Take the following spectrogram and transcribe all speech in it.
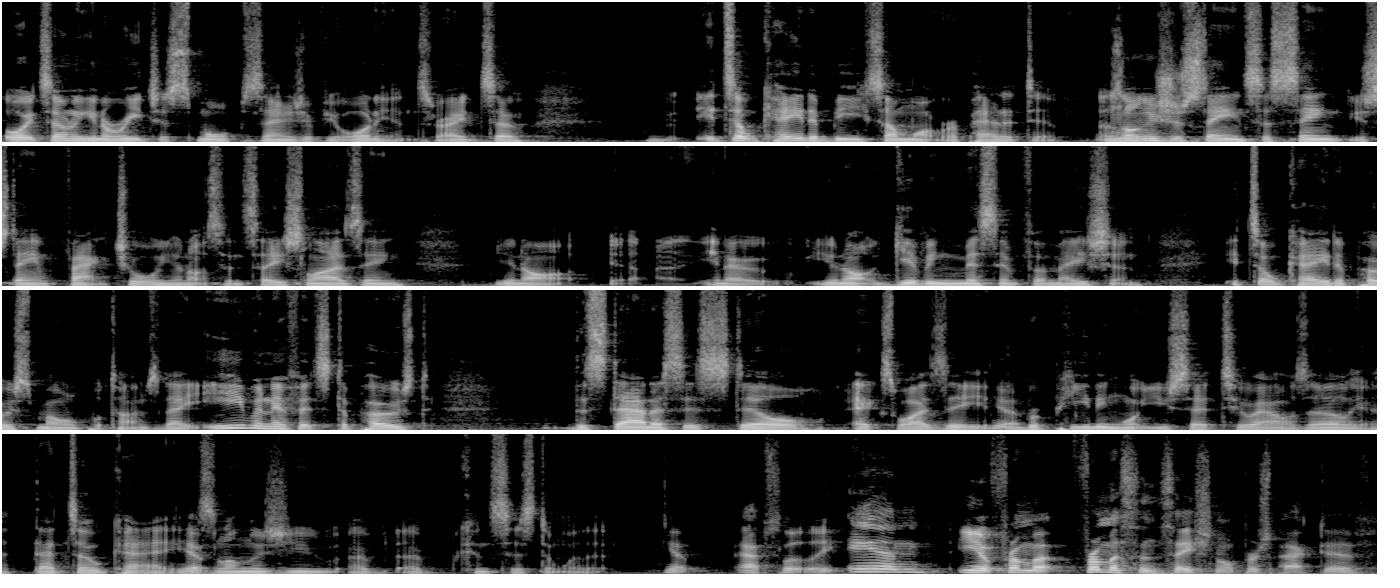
or it's only going to reach a small percentage of your audience, right? So it's okay to be somewhat repetitive as long as you're staying succinct, you're staying factual, you're not sensationalizing, you're not, uh, you know, you're not giving misinformation. It's okay to post multiple times a day, even if it's to post the status is still XYZ, Yep. repeating what you said two hours earlier. That's okay Yep. as long as you are, are consistent with it. Yep, absolutely. And you know, from a from a sensational perspective,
